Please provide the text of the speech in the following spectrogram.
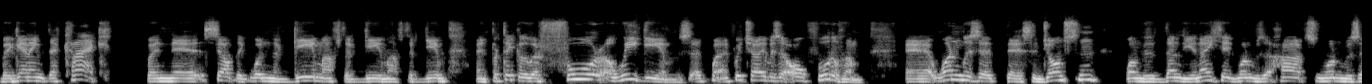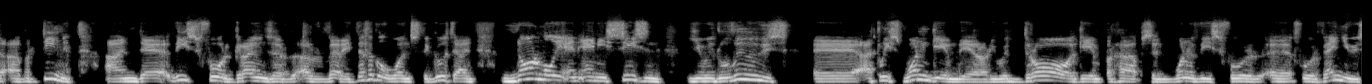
beginning to crack when uh, Celtic won their game after game after game. In particular, there were four away games, at, which I was at all four of them. Uh, one was at uh, St Johnstone, one was at Dundee United, one was at Hearts, and one was at Aberdeen. And uh, these four grounds are, are very difficult ones to go to. And normally in any season, you would lose uh, at least one game there, or he would draw a game perhaps in one of these four uh, four venues,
